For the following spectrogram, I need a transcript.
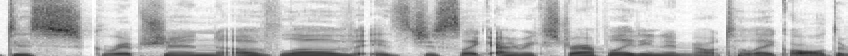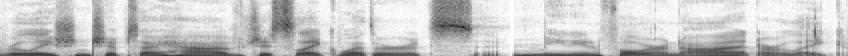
description of love is just like I'm extrapolating it out to like all the relationships I have, just like whether it's meaningful or not, or like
